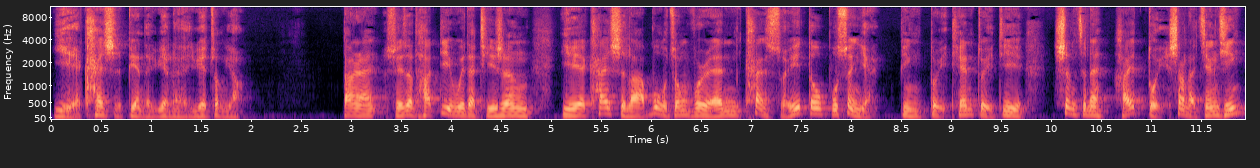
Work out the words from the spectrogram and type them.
也开始变得越来越重要。当然，随着他地位的提升，也开始了目中无人，看谁都不顺眼。并怼天怼地，甚至呢还怼上了江青。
